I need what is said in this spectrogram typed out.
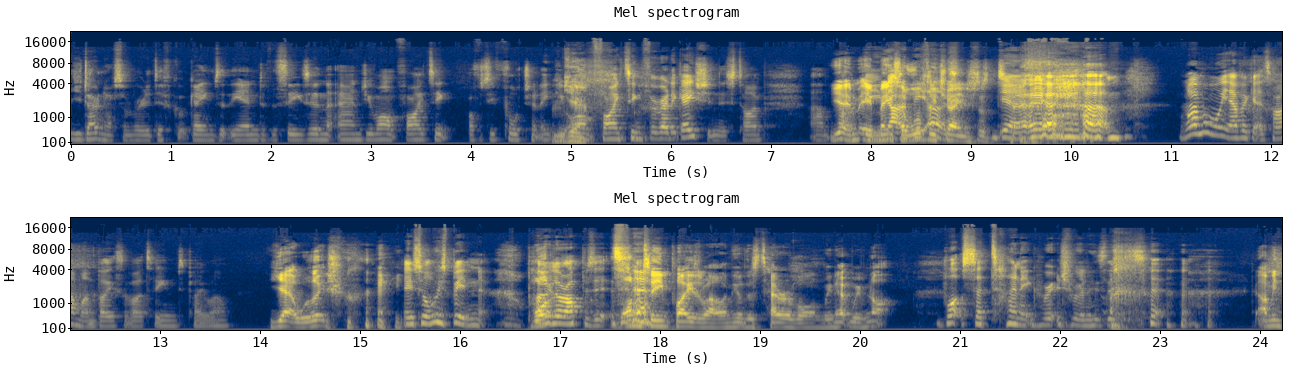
you don't have some really difficult games at the end of the season, and you aren't fighting. Obviously, fortunately, you Yeah. aren't fighting for relegation this time. Um, yeah, it, be- makes a lovely change, doesn't it? Yeah, yeah. um, why won't we ever get a time when both of our teams play well? yeah, well, literally. It's always been One- polar opposites. One team plays well and the other's terrible, and we know we've not. what satanic ritual is this? I mean,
